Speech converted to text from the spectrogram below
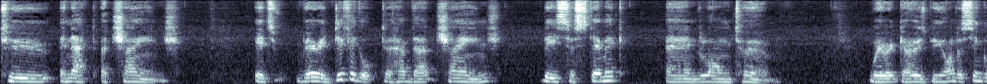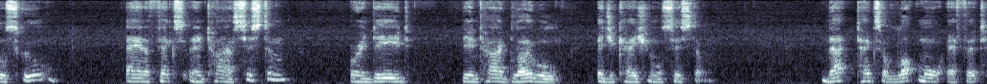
to enact a change. It's very difficult to have that change be systemic and long-term, where it goes beyond a single school and affects an entire system, or indeed the entire global educational system. That takes a lot more effort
